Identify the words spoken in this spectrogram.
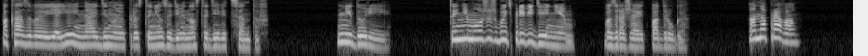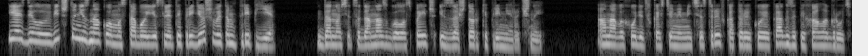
Показываю я ей найденную простыню за 99 центов. «Не дури». «Ты не можешь быть привидением», — возражает подруга. Она права. Я сделаю вид, что не знакома с тобой, если ты придешь в этом тряпье. Доносится до нас голос Пейдж из-за шторки примерочной. Она выходит в костюме медсестры, в который кое-как запихала грудь.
